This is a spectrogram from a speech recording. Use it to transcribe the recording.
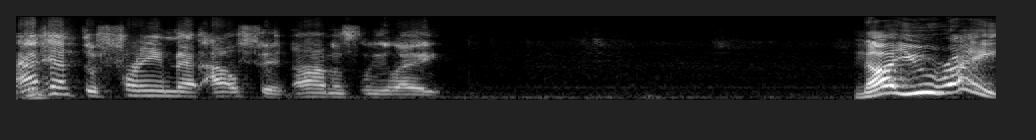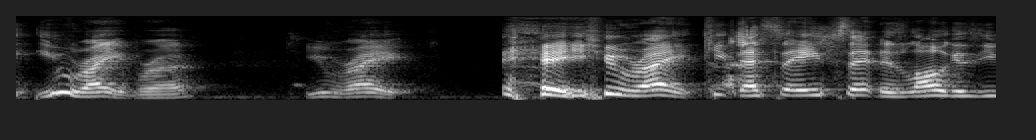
I'd have to frame that outfit, honestly. Like No, you right. You right, bro. You right. You right. Keep that same set as long as you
